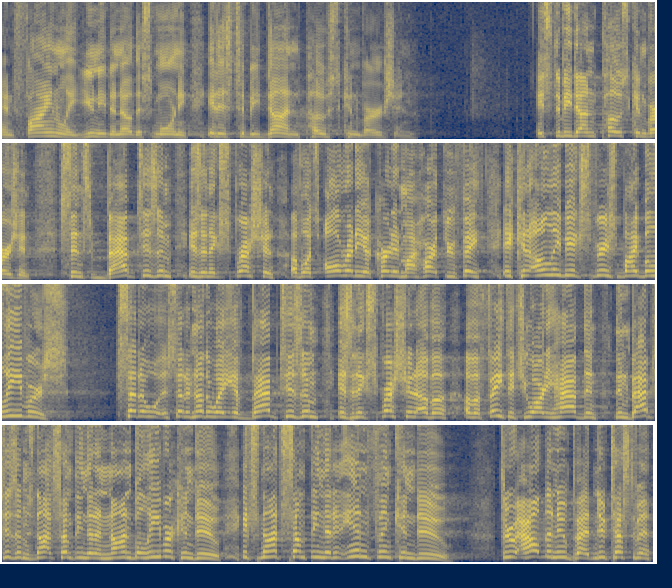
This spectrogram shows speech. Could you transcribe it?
And finally, you need to know this morning it is to be done post conversion. It's to be done post conversion. Since baptism is an expression of what's already occurred in my heart through faith, it can only be experienced by believers. Said, said another way, if baptism is an expression of a, of a faith that you already have, then, then baptism is not something that a non believer can do. It's not something that an infant can do. Throughout the New, New Testament,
